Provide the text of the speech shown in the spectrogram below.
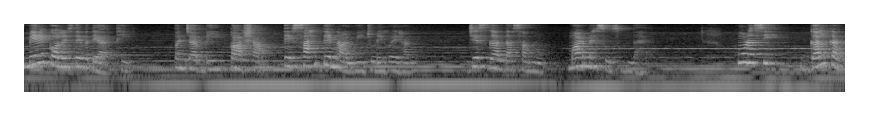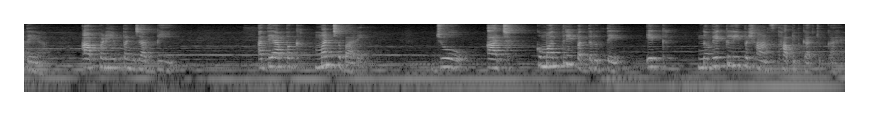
ਮੇਰੇ ਕਾਲਜ ਦੇ ਵਿਦਿਆਰਥੀ ਪੰਜਾਬੀ ਭਾਸ਼ਾ ਤੇ ਸਾਹਿਤ ਦੇ ਨਾਲ ਵੀ ਜੁੜੇ ਹੋਏ ਹਨ, ਜਿਸ ਗੱਲ ਦਾ ਸਾਨੂੰ ਮਾਣ ਮਹਿਸੂਸ ਹੁੰਦਾ ਹੈ। ਹੁਣ ਅਸੀਂ ਗੱਲ ਕਰਦੇ ਹਾਂ ਆਪਣੇ ਪੰਜਾਬੀ ਅਧਿਆਪਕ ਮੰਚ ਬਾਰੇ, ਜੋ ਅੱਜ ਕੌਮਾਂਤਰੀ ਪੱਧਰ ਉੱਤੇ ਇੱਕ ਨਵੇਕਲੀ ਪਛਾਣ ਸਥਾਪਿਤ ਕਰ ਚੁੱਕਾ ਹੈ।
